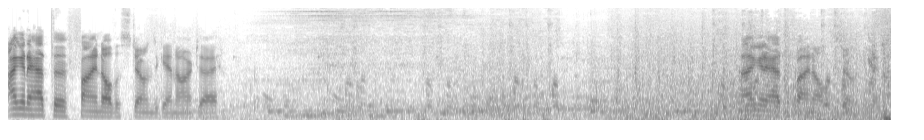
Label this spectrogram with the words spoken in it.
I'm gonna have to find all the stones again, aren't I? I'm gonna have to find all the stones again.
